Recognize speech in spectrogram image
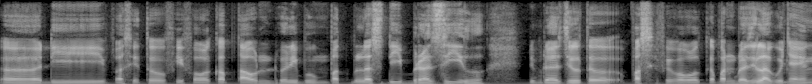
Eh, di pas itu FIFA World Cup tahun 2014 di Brazil. Di Brazil tuh pas FIFA World Cup kan Brazil lagunya yang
